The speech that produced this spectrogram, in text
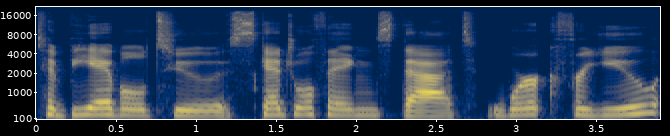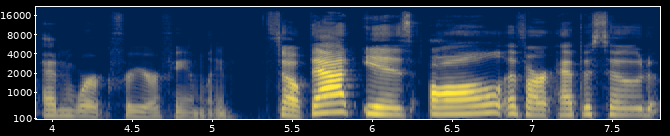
to be able to schedule things that work for you and work for your family. So that is all of our episode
